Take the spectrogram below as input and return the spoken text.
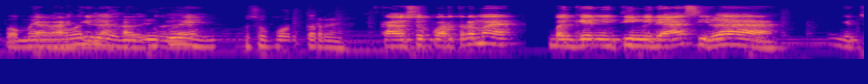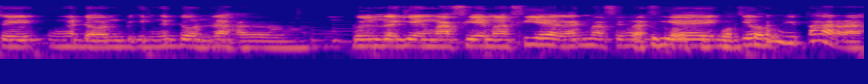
Pemain lawan juga kalau itu didukunin sama supporternya. kalau supporter mah bagian intimidasi lah gitu ya, ngedown bikin ngedown lah kalau belum lagi yang mafia mafia kan mafia mafia yang supporter- jauh kan lebih parah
